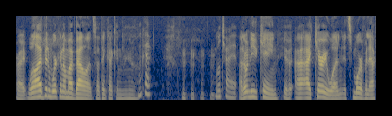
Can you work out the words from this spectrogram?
right. Well, I've been working on my balance. I think I can. You know, Okay. we'll try it. I don't need a cane. If I, I carry one, it's more of an aff-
